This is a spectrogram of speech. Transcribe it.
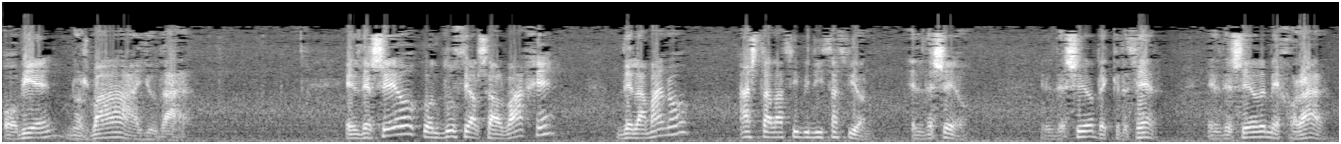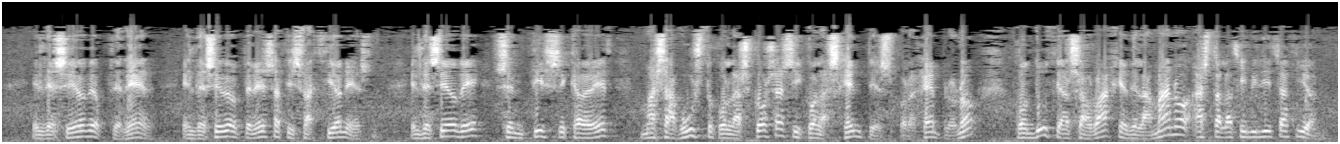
o bien nos va a ayudar. El deseo conduce al salvaje de la mano hasta la civilización. El deseo. El deseo de crecer, el deseo de mejorar, el deseo de obtener, el deseo de obtener satisfacciones, el deseo de sentirse cada vez más a gusto con las cosas y con las gentes, por ejemplo, ¿no? Conduce al salvaje de la mano hasta la civilización.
